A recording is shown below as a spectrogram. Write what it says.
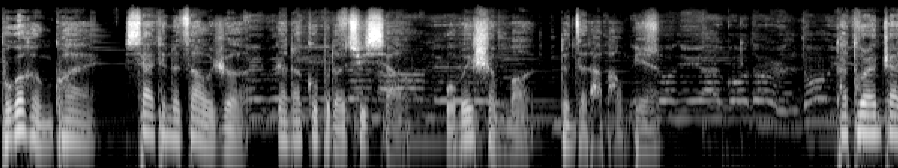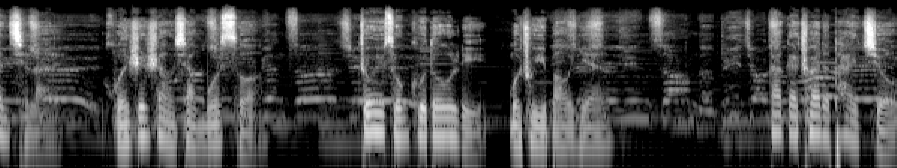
不过很快，夏天的燥热让他顾不得去想我为什么蹲在他旁边。他突然站起来。浑身上下摸索，终于从裤兜里摸出一包烟。大概揣得太久，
